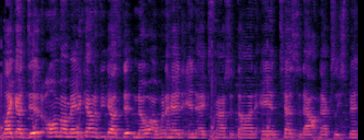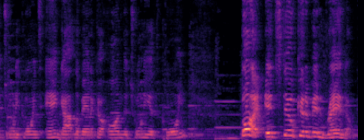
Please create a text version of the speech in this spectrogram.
like I did on my main account. If you guys didn't know, I went ahead in Egg Smashathon and tested out and actually spent 20 coins and got Lavanica on the 20th coin. But it still could have been random.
